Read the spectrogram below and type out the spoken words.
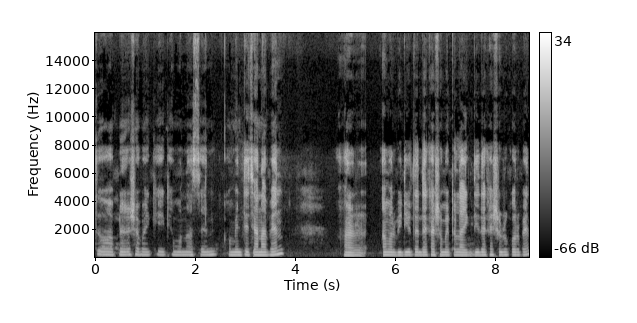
তো আপনারা সবাইকে কেমন আছেন কমেন্টে জানাবেন। আর আমার ভিডিওটা দেখার সময় একটা লাইক দিয়ে দেখা শুরু করবেন।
